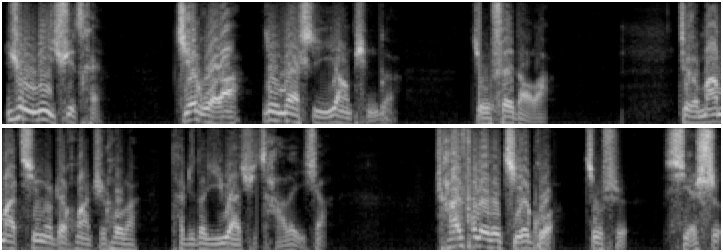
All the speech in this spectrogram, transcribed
用力去踩，结果啦，路面是一样平的，就摔倒了。这个妈妈听了这话之后呢，她就到医院去查了一下，查出来的结果就是斜视，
